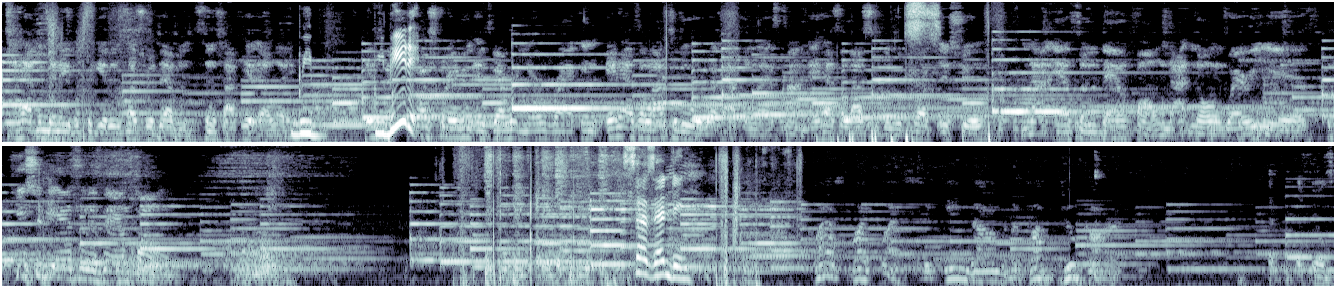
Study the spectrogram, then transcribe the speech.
I haven't been able to get in touch with Devin since I've hit LA. We It's we beat it. It's very nerve wracking. It has a lot to do with what happened last time. It has a lot to do with trust issues, not answering the damn phone, not knowing where he is. He should be answering his damn phone. It says ending. Class by class, it came down to the top two cars. It, it feels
